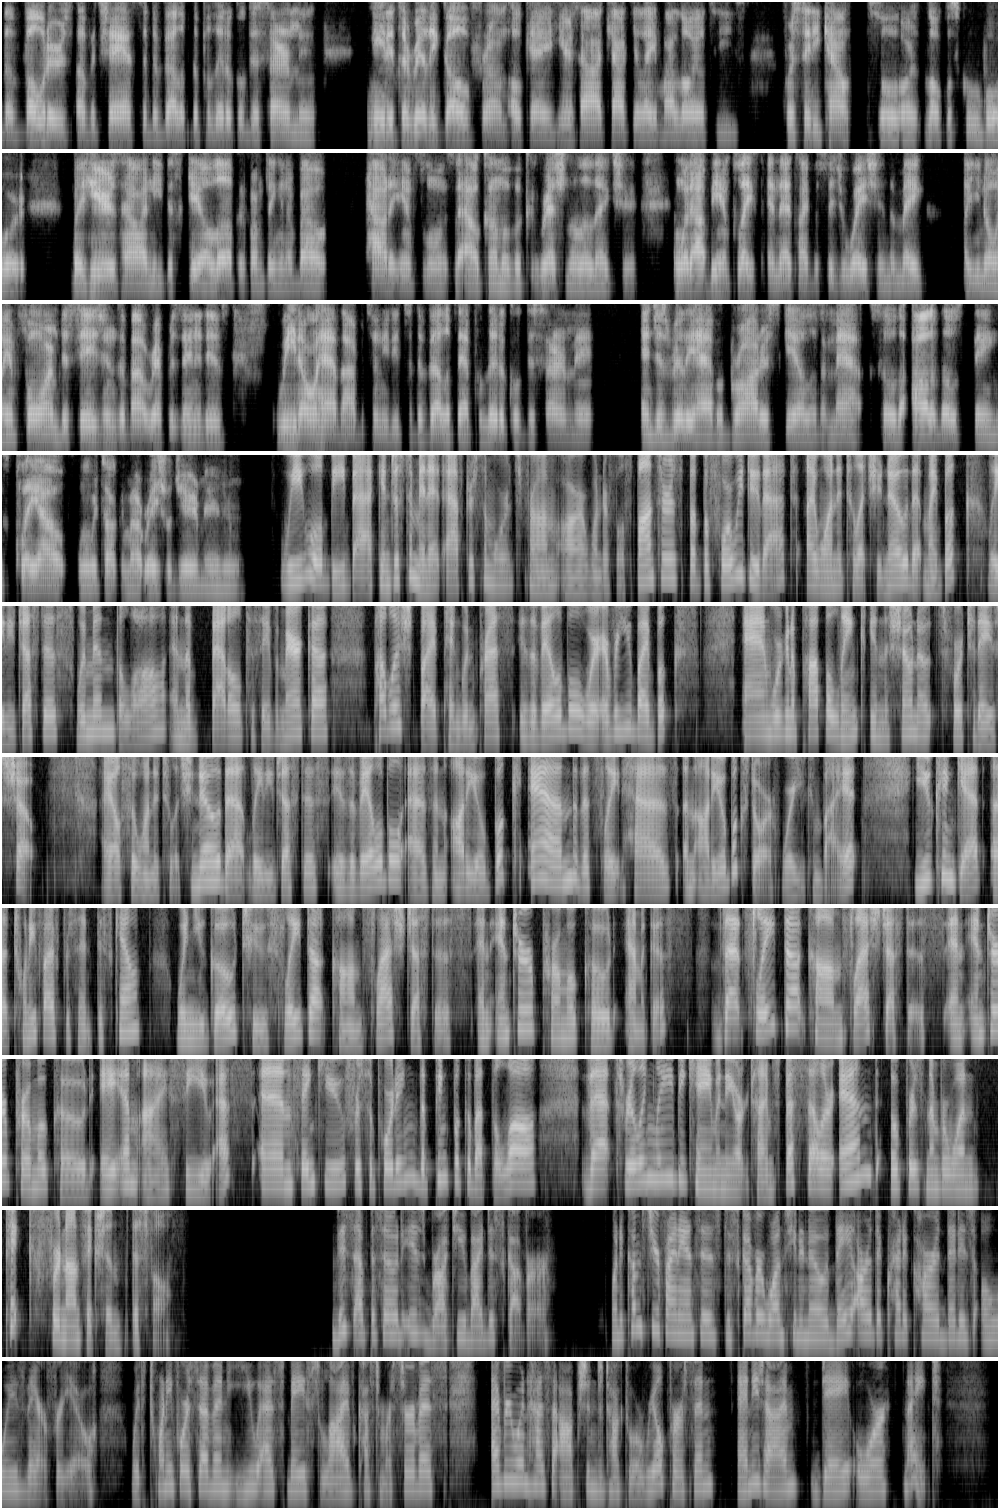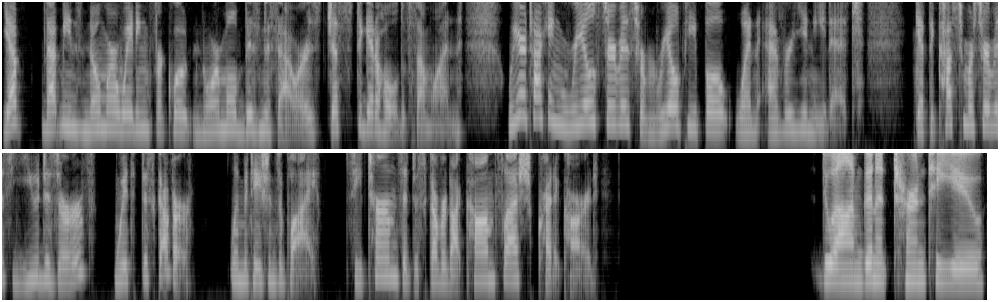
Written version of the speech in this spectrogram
the voters of a chance to develop the political discernment needed to really go from okay here's how i calculate my loyalties for city council or local school board but here's how i need to scale up if i'm thinking about how to influence the outcome of a congressional election. And without being placed in that type of situation to make uh, you know informed decisions about representatives we don't have the opportunity to develop that political discernment and just really have a broader scale of the map so the, all of those things play out when we're talking about racial gerrymandering we will be back in just a minute after some words from our wonderful sponsors. But before we do that, I wanted to let you know that my book, Lady Justice Women, the Law, and the Battle to Save America, published by Penguin Press, is available wherever you buy books. And we're going to pop a link in the show notes for today's show. I also wanted to let you know that Lady Justice is available as an audio book and that Slate has an audio bookstore where you can buy it. You can get a 25% discount when you go to slate.com slash justice and enter promo code amicus. That's slate.com slash justice and enter promo code AMICUS. And thank you for supporting the Pink Book About the Law that thrillingly became a New York Times bestseller and Oprah's number one pick for nonfiction this fall. This episode is brought to you by Discover. When it comes to your finances, Discover wants you to know they are the credit card that is always there for you. With 24 7 US based live customer service, everyone has the option to talk to a real person anytime, day or night. Yep, that means no more waiting for quote normal business hours just to get a hold of someone. We are talking real service from real people whenever you need it. Get the customer service you deserve with Discover. Limitations apply. See terms at discover.com slash credit card. Deuel, I'm going to turn to you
